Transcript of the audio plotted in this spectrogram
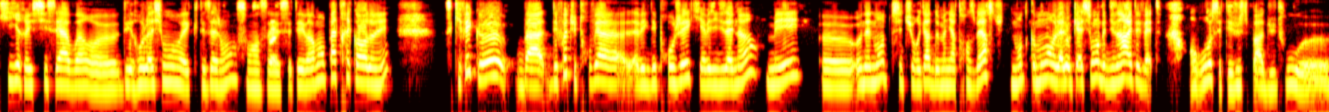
qui réussissait à avoir des relations avec des agences. Enfin, ouais. C'était vraiment pas très coordonné. Ce qui fait que, bah, des fois, tu te trouvais avec des projets qui avaient des designers, mais euh, honnêtement, si tu regardes de manière transverse, tu te demandes comment l'allocation des designers a été faite. En gros, c'était juste pas du tout, euh,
